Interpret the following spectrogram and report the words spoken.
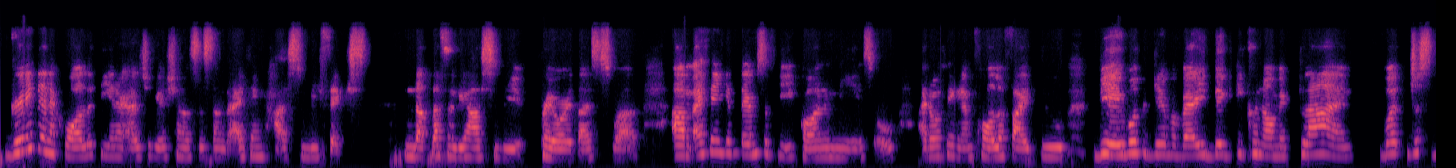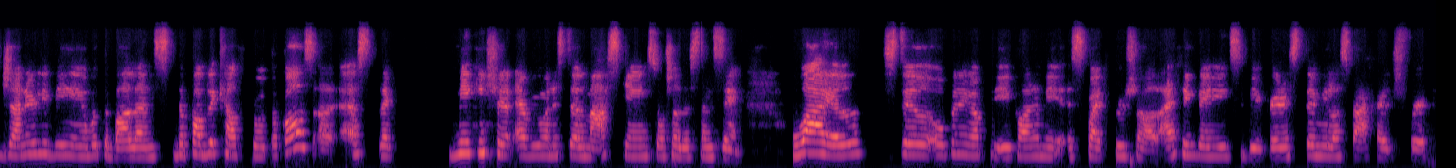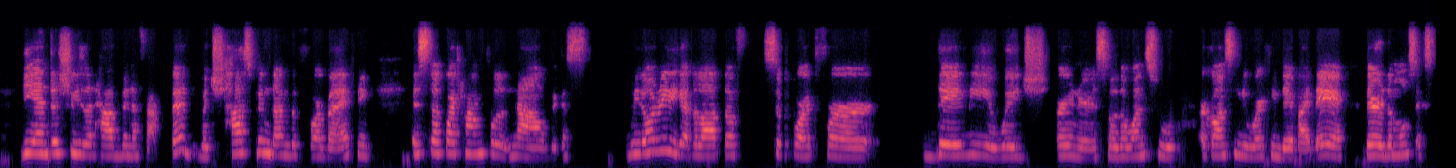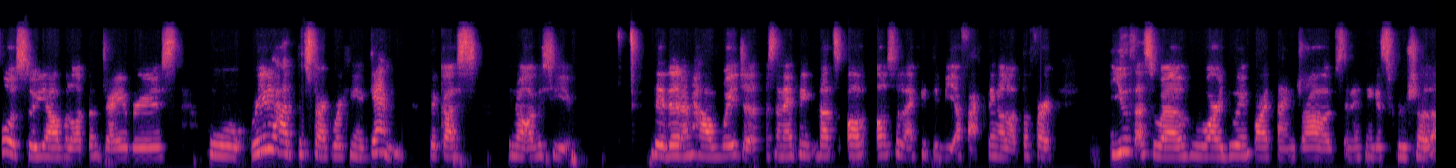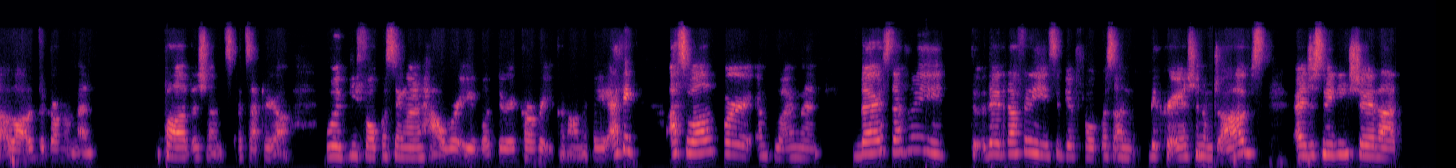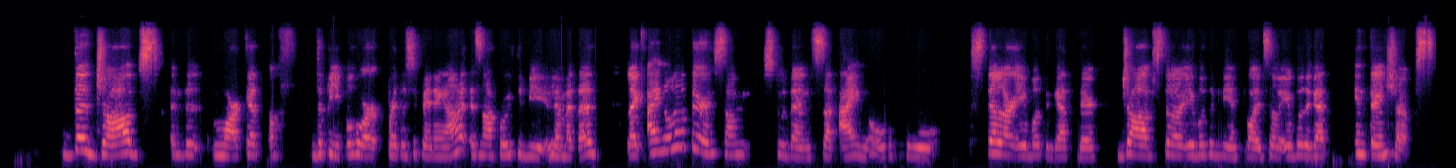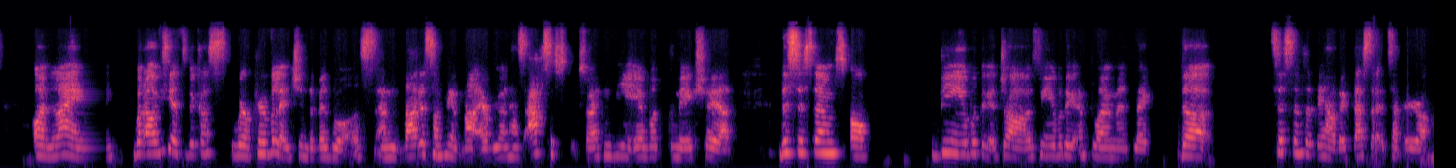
great inequality in our educational system that I think has to be fixed that definitely has to be prioritized as well. Um, I think in terms of the economy, so I don't think I'm qualified to be able to give a very big economic plan, but just generally being able to balance the public health protocols uh, as like making sure that everyone is still masking, social distancing, while still opening up the economy is quite crucial. I think there needs to be a greater stimulus package for the industries that have been affected, which has been done before, but I think it's still quite harmful now because we don't really get a lot of support for daily wage earners. So the ones who are constantly working day by day, they're the most exposed. So you have a lot of drivers who really had to start working again because, you know, obviously they didn't have wages. And I think that's also likely to be affecting a lot of our youth as well who are doing part-time jobs. And I think it's crucial that a lot of the government, politicians, etc., would be focusing on how we're able to recover economically. I think as well for employment, there's definitely there definitely needs to be a focus on the creation of jobs and just making sure that the jobs and the market of the people who are participating on it is not going to be limited. Like I know that there are some students that I know who still are able to get their jobs, still are able to be employed, still able to get internships online. But obviously, it's because we're privileged individuals, and that is something that not everyone has access to. So I think being able to make sure that the systems of being able to get jobs, being able to get employment, like the systems that they have, like TESDA, etc.,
